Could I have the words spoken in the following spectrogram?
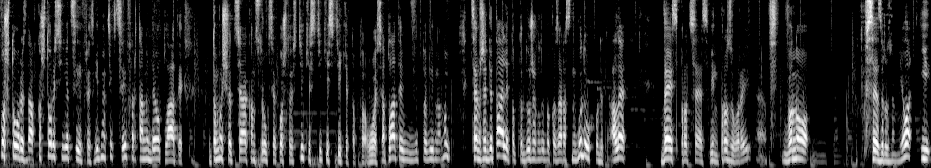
Кошторис, да, в кошторисі є цифри. Згідно цих цифр, там іде оплати. Тому що ця конструкція коштує стільки, стільки, стільки. Тобто, ось оплати відповідно. Ну це вже деталі, тобто дуже глибоко зараз не буду уходити, але весь процес він прозорий, е, воно все зрозуміло, і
